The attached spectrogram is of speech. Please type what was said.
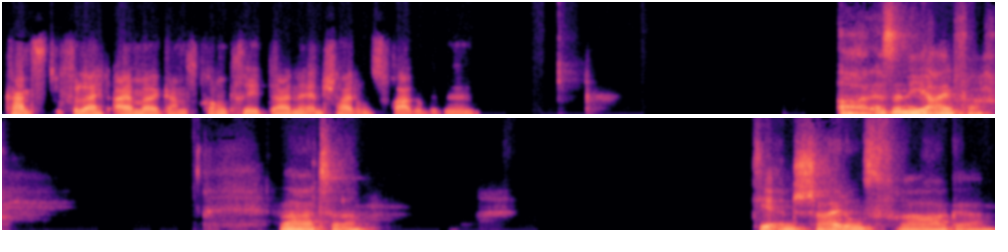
Kannst du vielleicht einmal ganz konkret deine Entscheidungsfrage benennen? Oh, das ist nicht einfach. Warte. Die Entscheidungsfrage.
